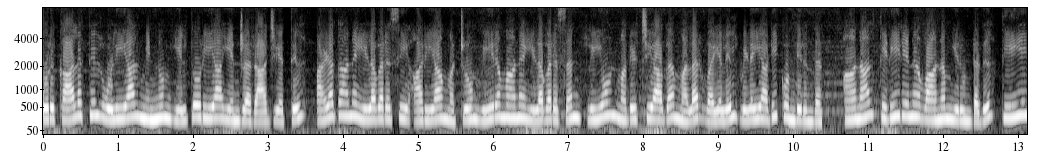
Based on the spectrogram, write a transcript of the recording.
ஒரு காலத்தில் ஒளியால் மின்னும் எல்டோரியா என்ற ராஜ்யத்தில் அழகான இளவரசி ஆரியா மற்றும் வீரமான இளவரசன் லியோன் மகிழ்ச்சியாக மலர் வயலில் விளையாடிக் கொண்டிருந்தன். ஆனால் திடீரென வானம் இருண்டது தீயை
